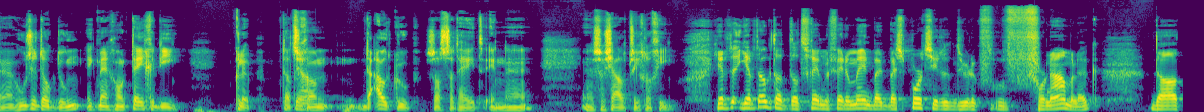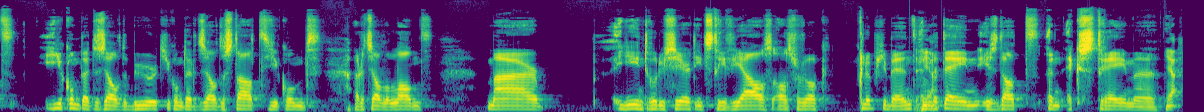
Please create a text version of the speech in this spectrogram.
uh, hoe ze het ook doen, ik ben gewoon tegen die club. Dat is ja. gewoon de outgroup, zoals dat heet in sociale psychologie. Je hebt, je hebt ook dat, dat vreemde fenomeen. Bij, bij sport zie je het natuurlijk voornamelijk. Dat je komt uit dezelfde buurt, je komt uit dezelfde stad, je komt uit hetzelfde land. Maar je introduceert iets triviaals als voor welk club je bent. En ja. meteen is dat een extreme ja.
